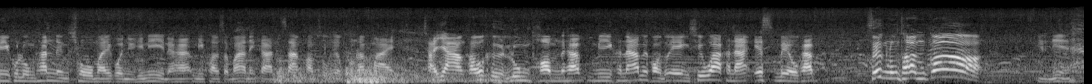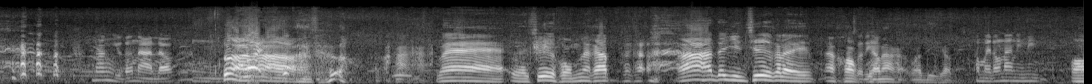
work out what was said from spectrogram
มีคุณลุงท่านหนึ่งโชว์มายากลอยู่ที่นี่นะฮะมีความสามารถในการสร้างความสุขให้กับคนมากมายฉายาของเขาก็คือลุงทอมนะครับมีคณะเป็นของตัวเอง ชื่อว่าคณะเอสเบลครับซึ่งลุงทอมก็อยู่นี่ นั่งอยู่ตั้งนานแล้วอืม แม่เออชื่อผมนะครับครับ อ่าได้ยินชื่อก็เลยอะขอบสวัสคุดีณครับ มากครับสวัสดีครับทำไมต้องนั่งนิ่งอ๋อ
